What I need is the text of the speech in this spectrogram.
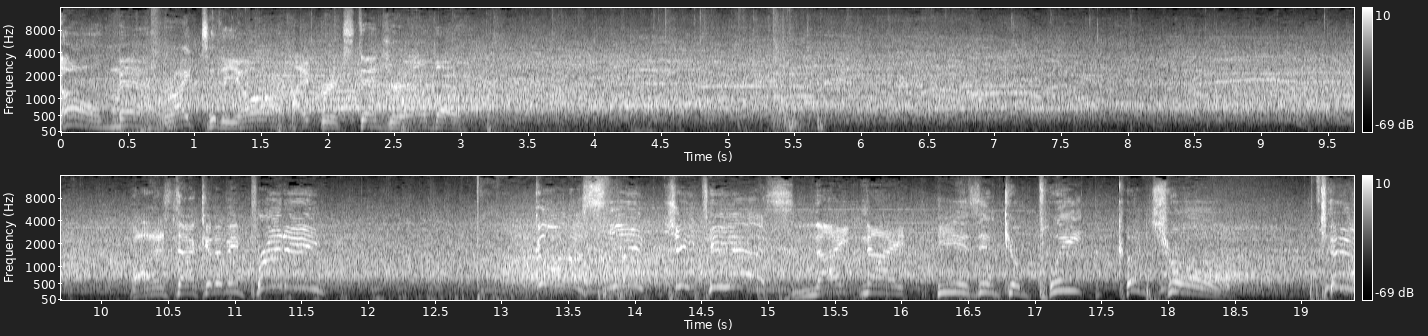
Oh, man, right to the arm. Hyperextend your elbow. Well, it's not going to be pretty. Go to sleep, GTS. Night, night. He is in complete control. Two.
